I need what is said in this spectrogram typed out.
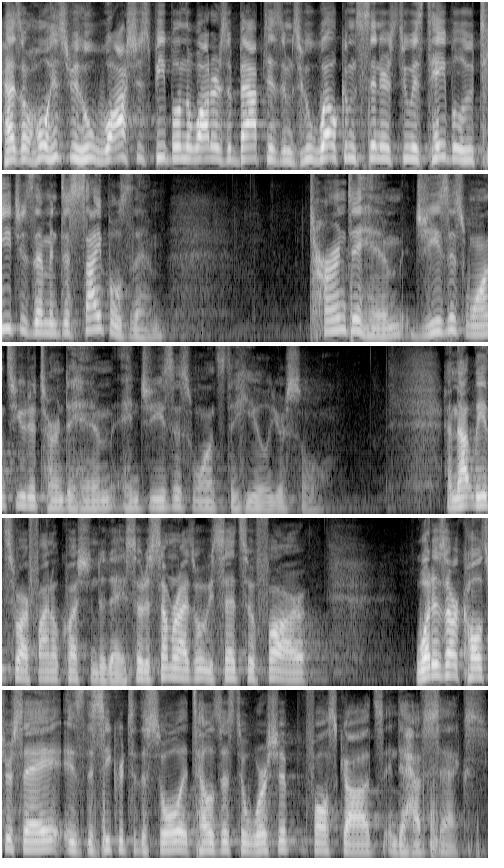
has a whole history, who washes people in the waters of baptisms, who welcomes sinners to his table, who teaches them and disciples them. Turn to him. Jesus wants you to turn to him, and Jesus wants to heal your soul. And that leads to our final question today. So, to summarize what we said so far, what does our culture say is the secret to the soul? It tells us to worship false gods and to have sex.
